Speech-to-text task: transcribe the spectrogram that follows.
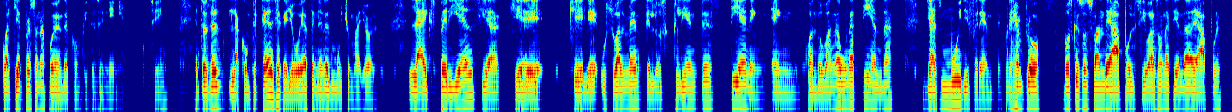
cualquier persona puede vender confites en línea. ¿sí? Entonces, la competencia que yo voy a tener es mucho mayor. La experiencia que que usualmente los clientes tienen en cuando van a una tienda ya es muy diferente. Por ejemplo, vos que sos fan de Apple, si vas a una tienda de Apple,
